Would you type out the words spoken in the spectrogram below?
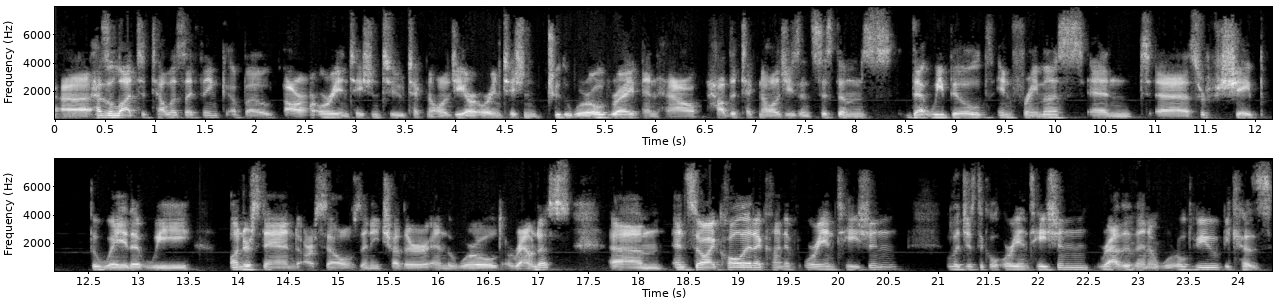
uh, has a lot to tell us, I think, about our orientation to technology, our orientation to the world, right, and how how the technologies and systems that we build inframe us and uh, sort of shape the way that we understand ourselves and each other and the world around us. Um, and so I call it a kind of orientation logistical orientation rather than a worldview because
